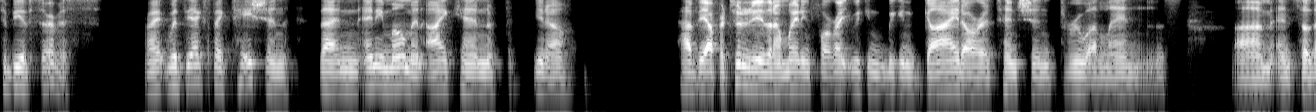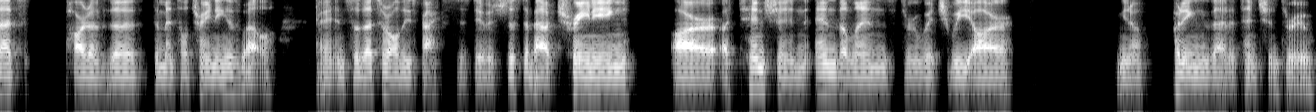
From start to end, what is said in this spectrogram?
to be of service right? With the expectation that in any moment i can you know have the opportunity that i'm waiting for right? We can we can guide our attention through a lens um, and so that's part of the the mental training as well. Right? and so that's what all these practices do. It's just about training our attention and the lens through which we are you know putting that attention through.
